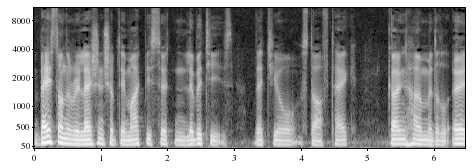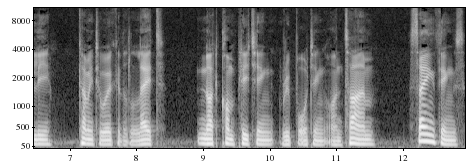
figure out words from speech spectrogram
Based on the relationship, there might be certain liberties that your staff take. Going home a little early, coming to work a little late, not completing reporting on time, saying things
